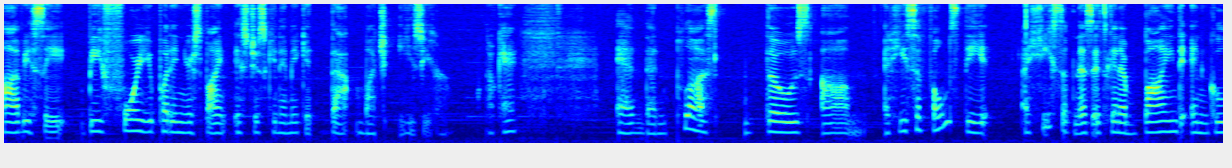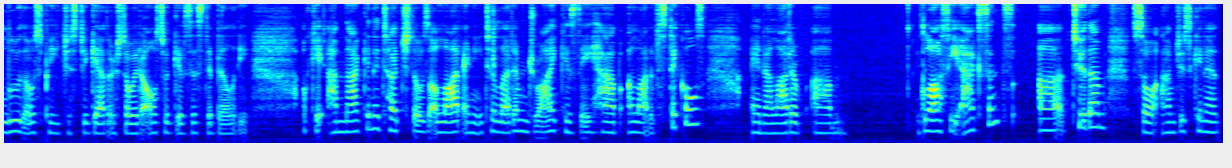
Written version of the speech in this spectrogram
obviously, before you put in your spine, it's just going to make it that much easier. Okay? And then plus those um, adhesive foams, the adhesiveness, it's going to bind and glue those pages together. So it also gives us stability. Okay, I'm not going to touch those a lot. I need to let them dry because they have a lot of stickles and a lot of um, glossy accents uh, to them. So I'm just to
